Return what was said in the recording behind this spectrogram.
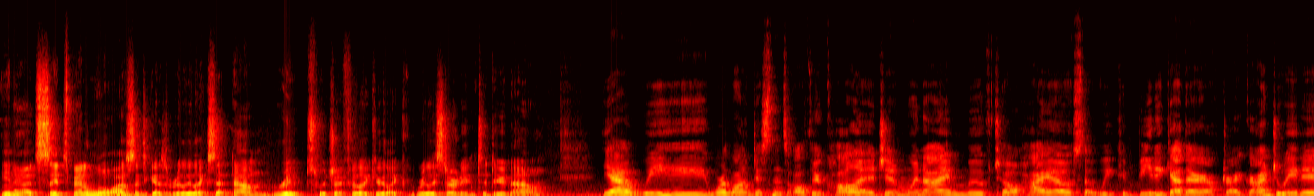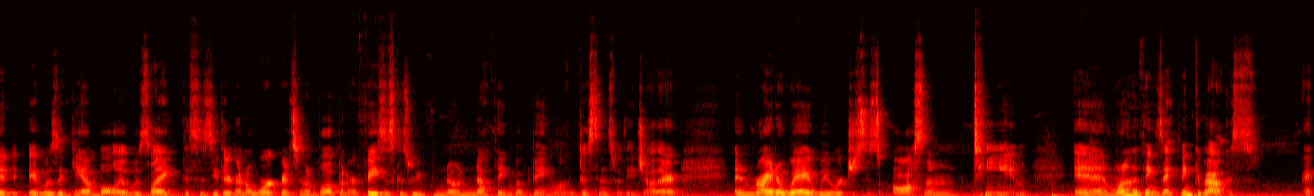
you know, it's it's been a little while since you guys have really like set down roots, which I feel like you're like really starting to do now. Yeah, we were long distance all through college, and when I moved to Ohio so that we could be together after I graduated, it was a gamble. It was like, this is either going to work or it's going to blow up in our faces because we've known nothing but being long distance with each other. And right away, we were just this awesome team. And one of the things I think about, because I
